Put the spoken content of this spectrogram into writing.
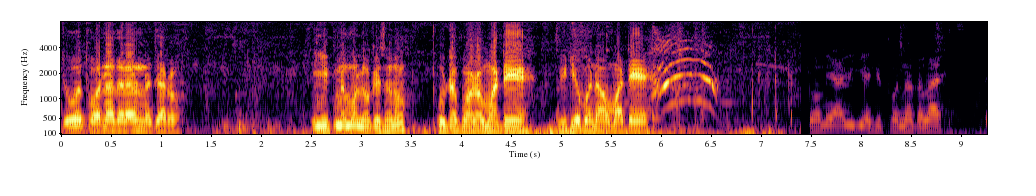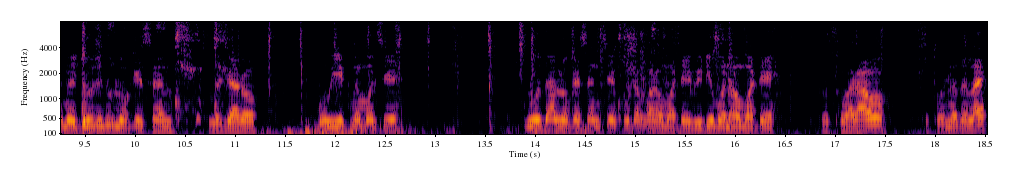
જુઓ થોરના તળાવનો નજારો. એક નંબર લોકેશનો ફોટો પાડવા માટે વીડિયો બનાવવા માટે. તો અમે આવી ગયા છીએ થોરના તલાય. તમે જોઈ લીધું લોકેશન નજારો. બહુ એક નંબર છે. જોરદાર લોકેશન છે ફોટા પાડવા માટે વીડિયો બનાવવા માટે. તો થોર આવો. તો થોરના તલાય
